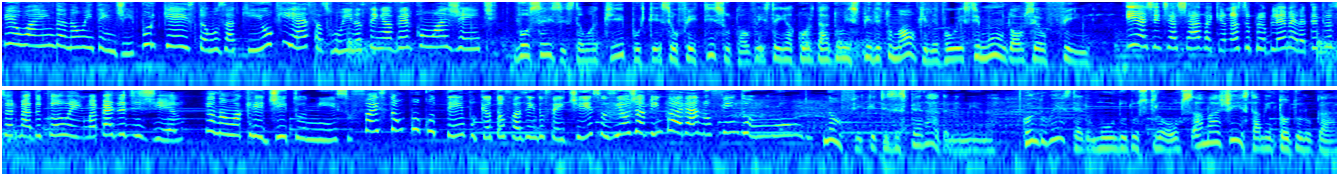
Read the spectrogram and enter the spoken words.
Eu ainda não entendi por que estamos aqui. O que estas ruínas têm a ver com a gente? Vocês estão aqui porque seu feitiço talvez tenha acordado um espírito mau que levou este mundo ao seu fim. E a gente achava que o nosso problema era ter transformado Cole em uma pedra de gelo. Eu não acredito nisso. Faz tão pouco tempo que eu tô fazendo feitiços e eu já vim parar no fim do mundo. Não fique desesperada, menina. Quando este era o mundo dos Trolls, a magia estava em todo lugar.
